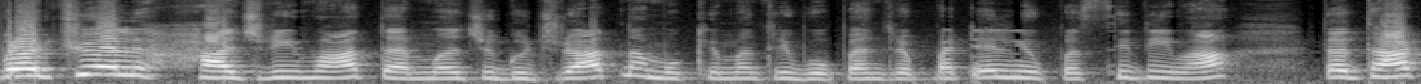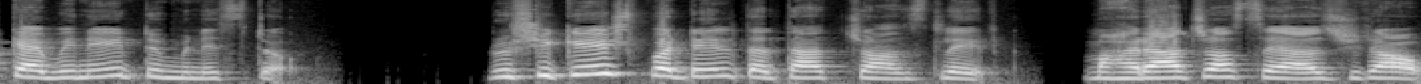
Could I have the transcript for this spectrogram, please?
વર્ચ્યુઅલ હાજરીમાં તેમજ ગુજરાતના મુખ્યમંત્રી ભૂપેન્દ્ર પટેલની ઉપસ્થિતિમાં તથા કેબિનેટ મિનિસ્ટર ઋષિકેશ પટેલ તથા chancellor Maharaja Sayajirao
